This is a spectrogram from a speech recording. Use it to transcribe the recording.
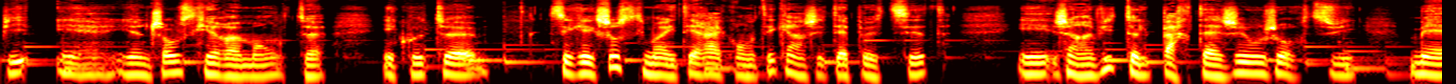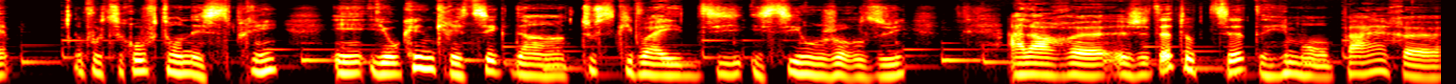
Puis il y a une chose qui remonte. Écoute, c'est quelque chose qui m'a été raconté quand j'étais petite et j'ai envie de te le partager aujourd'hui. Mais il faut que tu trouves ton esprit et il n'y a aucune critique dans tout ce qui va être dit ici aujourd'hui. Alors, euh, j'étais tout petite et mon père, euh,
